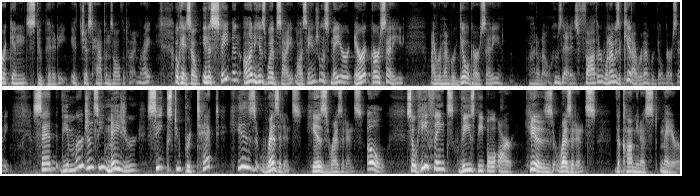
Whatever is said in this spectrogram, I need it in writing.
frickin' stupidity. It just happens all the time, right? Okay, so in a statement on his website, Los Angeles Mayor Eric Garcetti, I remember Gil Garcetti, I don't know who's that is, father. When I was a kid, I remember Gil Garcetti, said the emergency measure seeks to protect his residents. His residents. Oh, so he thinks these people are his residents, the communist mayor,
